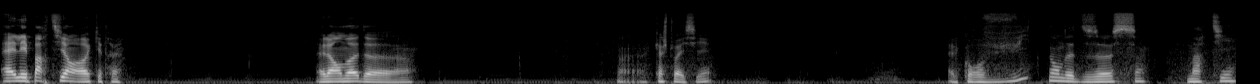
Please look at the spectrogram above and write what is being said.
Elle est partie en... Ok, très. Elle est en mode... Euh, cache-toi ici. Elle court vite, non, de Zeus. Marty.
